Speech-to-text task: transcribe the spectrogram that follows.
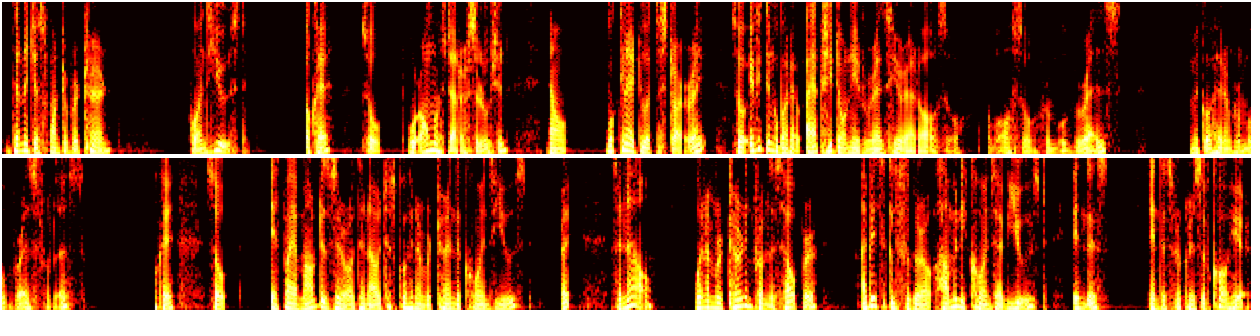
then I just want to return coins used. Okay, so we're almost at our solution. Now, what can I do at the start, right? So if you think about it, I actually don't need res here at all. So I will also remove res. Let me go ahead and remove res from this. Okay, so if my amount is zero, then I'll just go ahead and return the coins used, right? So now, when I'm returning from this helper, I basically figure out how many coins I've used in this in this recursive call here.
